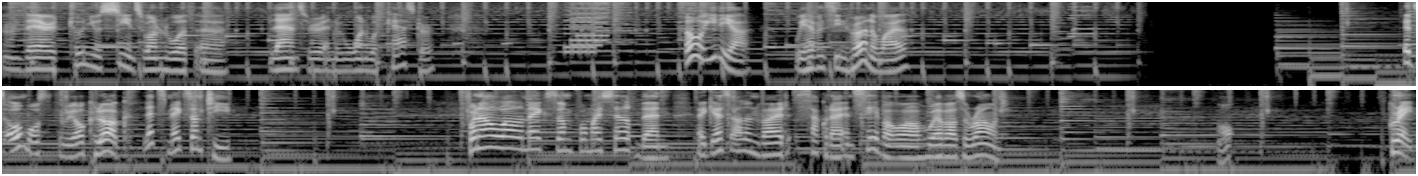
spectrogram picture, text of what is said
And there are two new scenes, one with uh, Lancer and one with Castor. Oh, Ilya! We haven't seen her in a while. It's almost 3 o'clock. Let's make some tea. For now, I'll make some for myself then. I guess I'll invite Sakura and Saber or whoever's around. Oh. Great,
